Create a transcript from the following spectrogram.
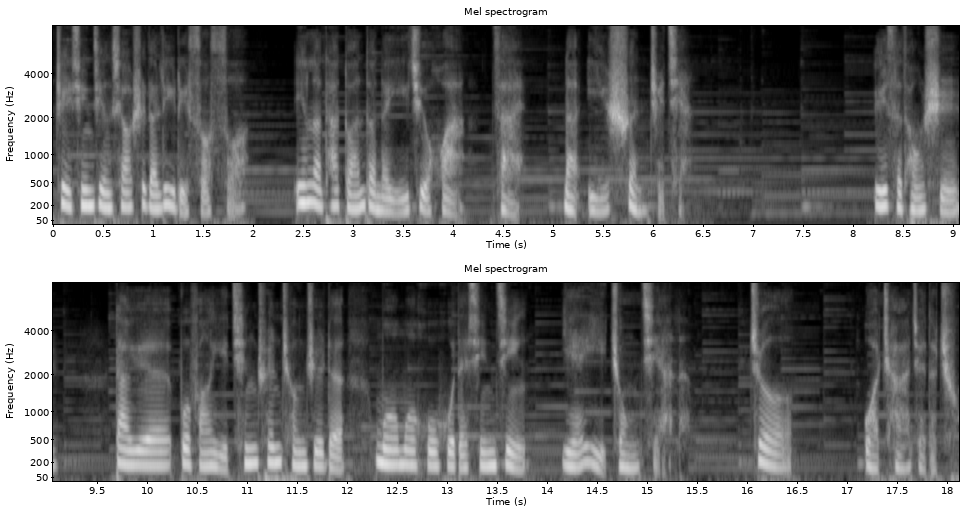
这心境消失的利利索索，因了他短短的一句话，在那一瞬之间。与此同时，大约不妨以青春称之的模模糊糊的心境，也已终结了。这，我察觉得出。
